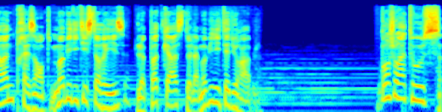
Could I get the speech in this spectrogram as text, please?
On présente Mobility Stories, le podcast de la mobilité durable. Bonjour à tous.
